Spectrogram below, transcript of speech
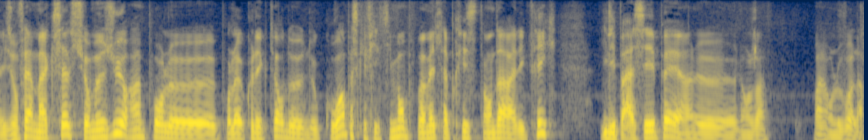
Ils ont fait un MagSafe sur mesure hein, pour le pour le collecteur de, de courant parce qu'effectivement, on peut pas mettre la prise standard électrique. Il n'est pas assez épais le- l'engin. Voilà, on le voit là.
